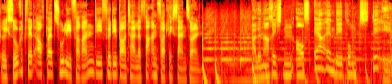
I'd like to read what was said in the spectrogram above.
Durchsucht wird auch bei Zulieferern, die für die Bauteile verantwortlich sein sollen. Alle Nachrichten auf rnd.de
